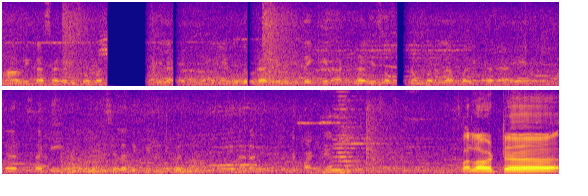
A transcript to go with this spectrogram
महाविकास आघाडी सोबत देखील आहे. उद्धव देखील अठ्ठावीस ऑक्टोबरला बैठक आहे. त्यासाठी दिशेला देखील निवडणूक येणार आहे. मला वाटतं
